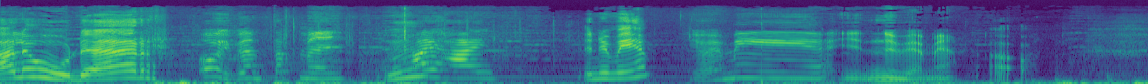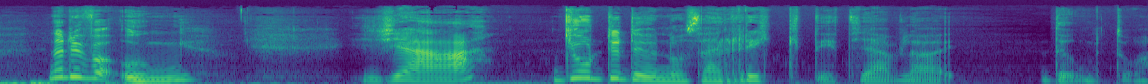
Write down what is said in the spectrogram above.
Hallå där! Oj, vänta på mig. Hej, hej. Är du med? Jag är med. Nu är jag med. När du var ung, Ja, gjorde du något så här riktigt jävla dumt då?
